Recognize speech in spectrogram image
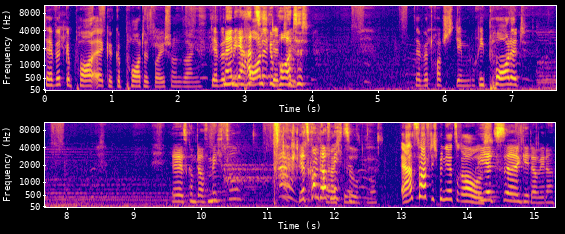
Der wird gepor äh, geportet, wollte ich schon sagen. Der wird Nein, er hat sich geportet. Der, der, wird trotzdem reported. Ja, jetzt kommt er auf mich zu. Jetzt kommt er auf ja, mich zu. Ernsthaft? Ich bin jetzt raus. Jetzt äh, geht er wieder.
